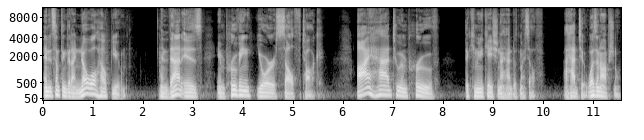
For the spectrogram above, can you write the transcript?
and it's something that I know will help you. And that is improving your self talk. I had to improve the communication I had with myself. I had to. It wasn't optional.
